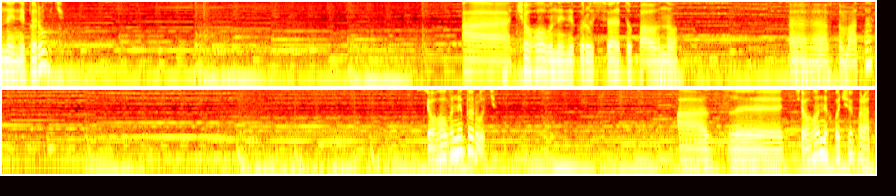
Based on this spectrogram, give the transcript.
Вони не беруть. А чого вони не беруть святопавного е, автомата? З цього вони беруть. А з е, цього не хочуть брати.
